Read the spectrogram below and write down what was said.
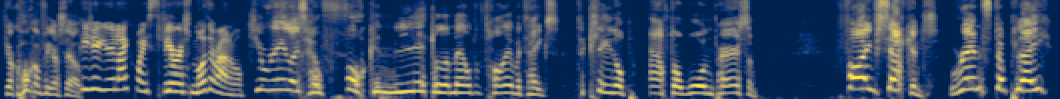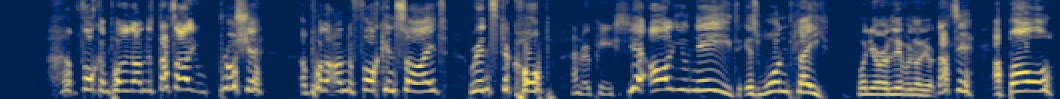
if you're cooking for yourself, Peter, you're like my spirit mother animal. do you realise how fucking little amount of time it takes to clean up after one person? Five seconds. Rinse the plate. Fucking put it on the. That's all. You brush it and put it on the fucking side. Rinse the cup. And repeat. Yeah, all you need is one plate when you're living on your. That's it. A bowl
